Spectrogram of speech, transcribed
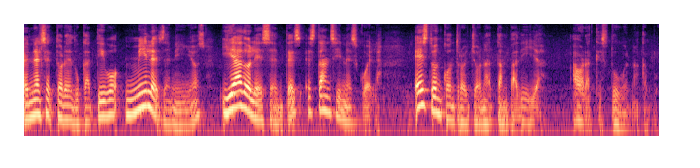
En el sector educativo, miles de niños y adolescentes están sin escuela. Esto encontró Jonathan Padilla ahora que estuvo en Acapulco.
